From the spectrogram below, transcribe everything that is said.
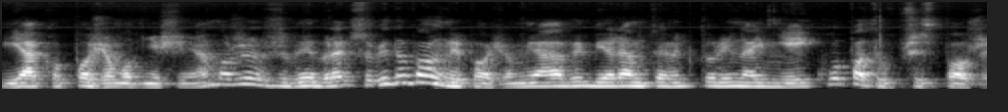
jako poziom odniesienia, możesz wybrać sobie dowolny poziom. Ja wybieram ten, który najmniej kłopotów przysporzy.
